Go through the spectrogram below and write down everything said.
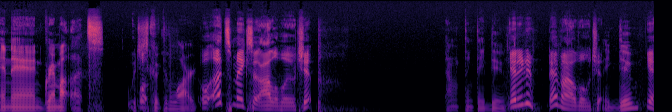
and then Grandma Utz, which is cooked in lard. Well, Utz makes an olive oil chip. I don't think they do. Yeah, they do. They have an olive oil chip. They do. Yeah.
